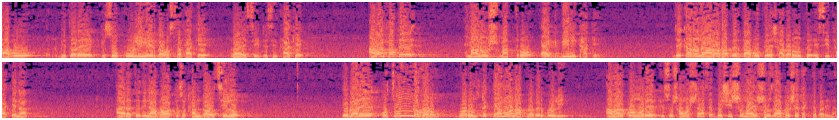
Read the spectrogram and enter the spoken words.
তাবু ভিতরে কিছু কুলিং এর ব্যবস্থা থাকে বা এসি টেসি থাকে। আরাফাতে মানুষ মাত্র একদিন থাকে। যে কারণে আরাফাতের তাবুতে সাধারণত এসি থাকে না। আর এতদিন আবহাওয়া কিছু ঠান্ডাও ছিল। এবারে প্রচণ্ড গরম। গরমটা কেমন আপনাদের বলি, আমার কোমরের কিছু সমস্যা আছে, বেশি সময় সোজা বসে থাকতে পারি না।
